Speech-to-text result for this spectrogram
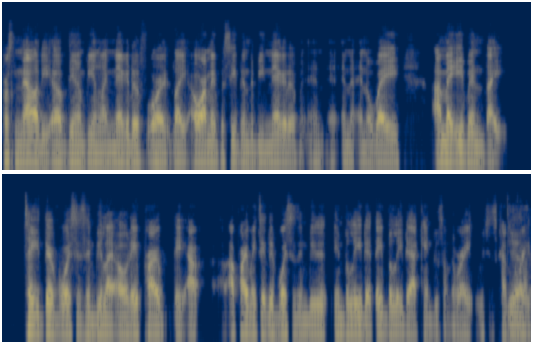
personality of them being like negative or like or i may perceive them to be negative in in, in a way i may even like take their voices and be like oh they probably they I probably may take their voices and be and believe that they believe that I can't do something right, which is kind of yeah. crazy.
